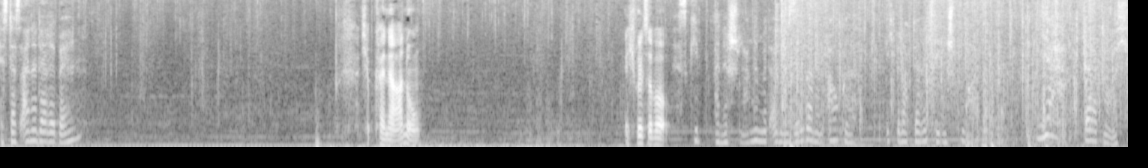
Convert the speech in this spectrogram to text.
Ist das eine der Rebellen? Ich habe keine Ahnung. Ich will's aber. Es gibt eine Schlange mit einem silbernen Auge. Ich bin auf der richtigen Spur. Ja, dadurch.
